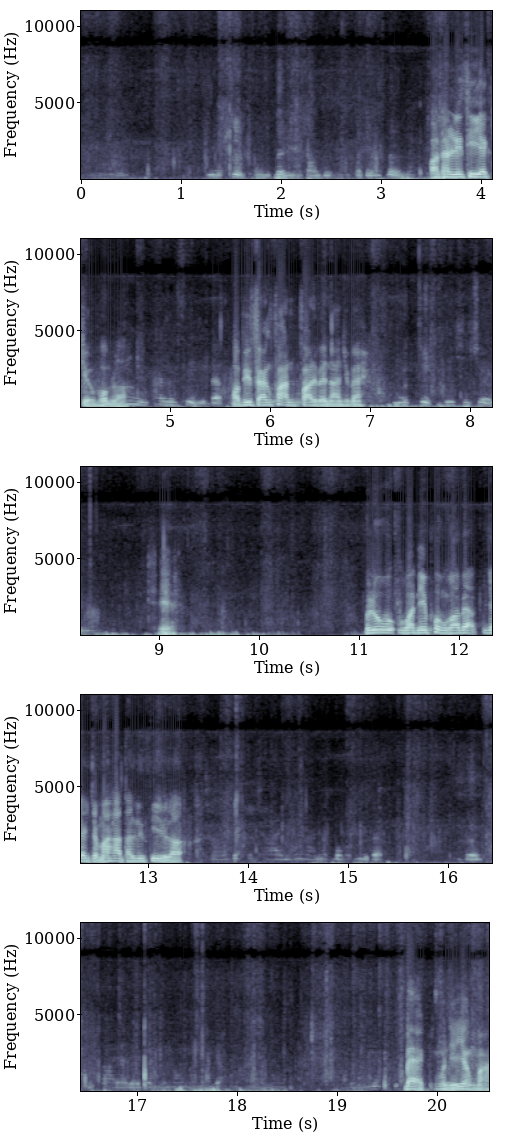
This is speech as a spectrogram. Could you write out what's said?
ทำนองนี้ในจิตผมตื่นมาตอนที่ปฏิตื่นนะอ๋อท่านฤาษีอยากเจอผมเหรออืมท่านฤาษีแบบอ๋อพี่แฟรงค์ฟันฟันไปนานใช่ไหมในจิตที่เฉยๆนะ โอเค ไม่รู้วันนี้ผมก็แบบอยากจะมาหาทะเลซีอยู่แล้วอยากชายน้องนันนะปกติแบบเดินทางไกลอะไรแบบนี้น้องนันมอยากมาแน่นอนวันนี้แบกวันนี้ยังมา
